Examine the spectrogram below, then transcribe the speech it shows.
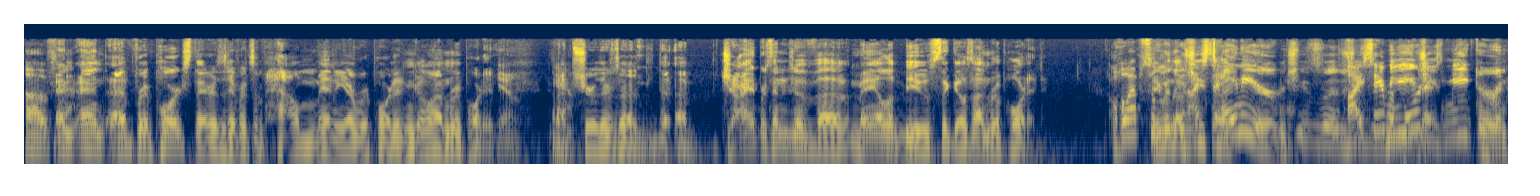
of and and of reports, there is a difference of how many are reported and go unreported. Yeah, and I'm sure there's a, a giant percentage of uh, male abuse that goes unreported. Oh, absolutely. Even though And she's say- tinier, and she's, uh, she's I say me- report it. She's meeker, and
